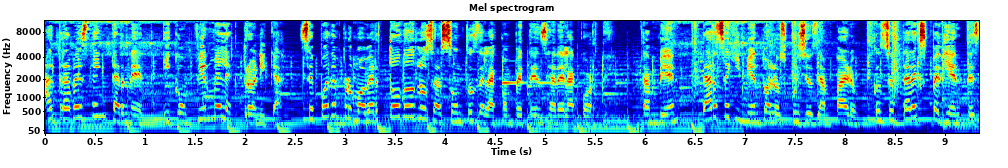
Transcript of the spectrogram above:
A través de Internet y con firma electrónica, se pueden promover todos los asuntos de la competencia de la Corte. También, dar seguimiento a los juicios de amparo, consultar expedientes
